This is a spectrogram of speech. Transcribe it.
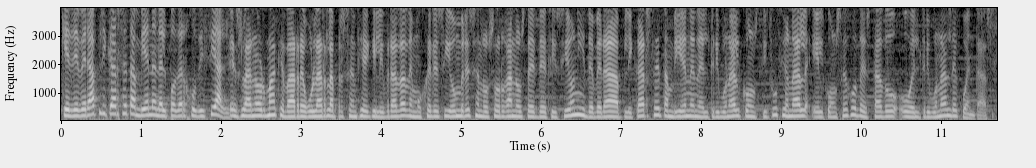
que deberá aplicarse también en el Poder Judicial. Es la norma que va a regular la presencia equilibrada de mujeres y hombres en los órganos de decisión y deberá aplicarse también en el Tribunal Constitucional, el Consejo de Estado o el Tribunal de Cuentas.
